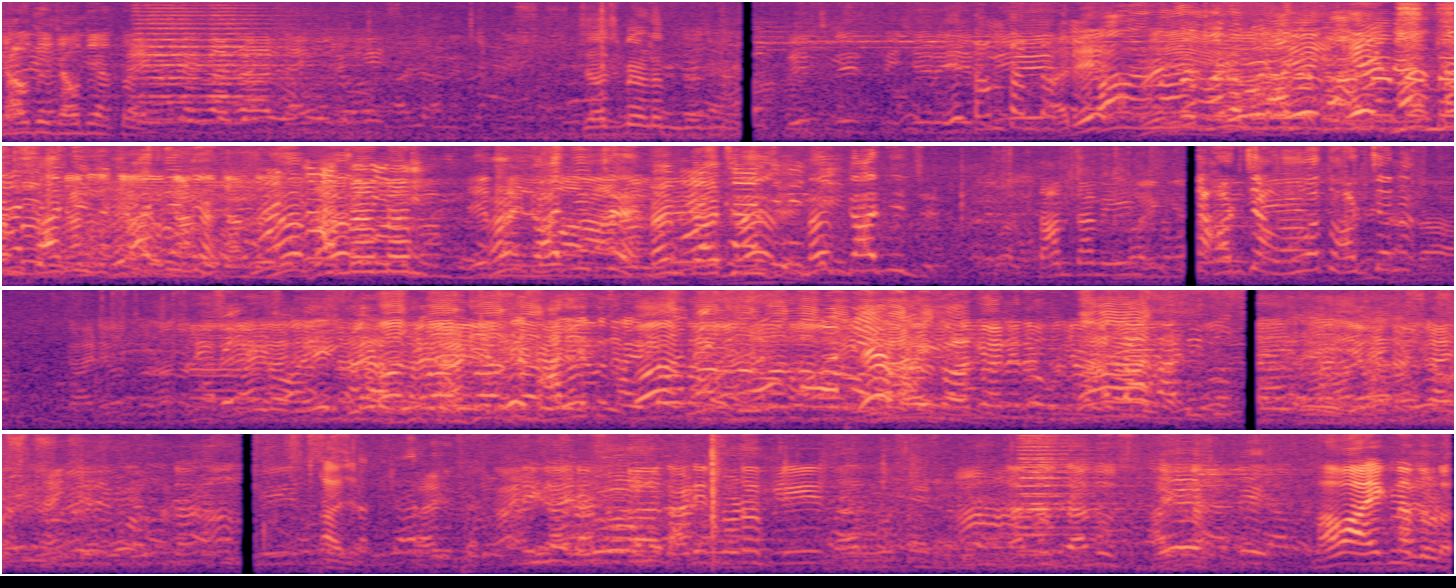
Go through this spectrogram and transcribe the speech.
जाओ दे जाओ दे आता जज मैडम जज मैम काज लीजिए हट जा हुआ तो हट जा भावा ऐक ना थोडं.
